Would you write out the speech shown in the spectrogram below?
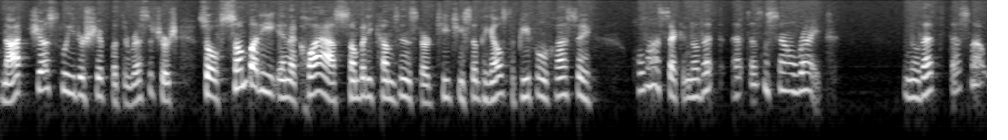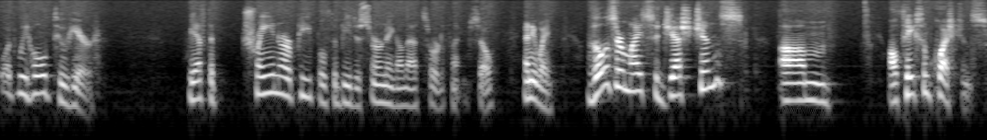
not just leadership, but the rest of the church. So if somebody in a class, somebody comes in and start teaching something else, the people in the class say, hold on a second, no, that, that doesn't sound right. No, that, that's not what we hold to here. We have to train our people to be discerning on that sort of thing. So anyway, those are my suggestions. Um, I'll take some questions.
